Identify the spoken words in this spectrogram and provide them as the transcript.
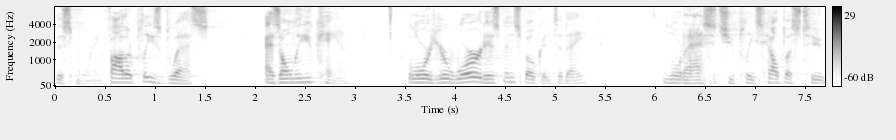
this morning. Father, please bless as only you can. Lord, your word has been spoken today. Lord, I ask that you please help us to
